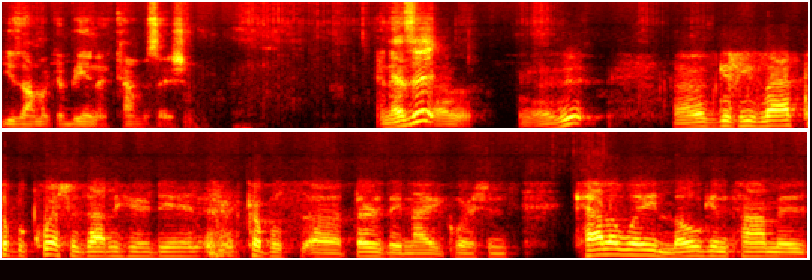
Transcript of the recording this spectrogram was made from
Uzomah could be in the conversation. And that's it. That's it. Uh, let's get these last couple questions out of here. Then a couple uh, Thursday night questions. Callaway, Logan Thomas,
